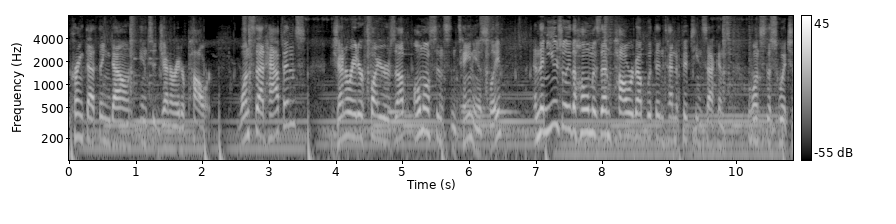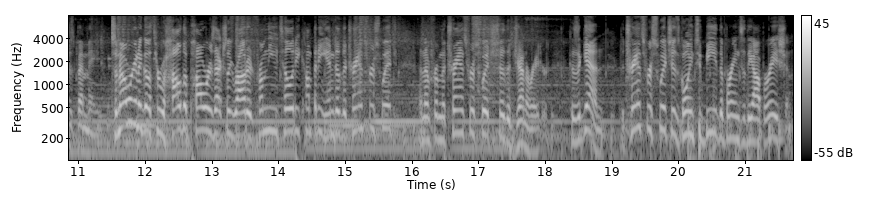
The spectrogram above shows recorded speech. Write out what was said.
crank that thing down into generator power. Once that happens, generator fires up almost instantaneously, and then usually the home is then powered up within 10 to 15 seconds once the switch has been made. So now we're gonna go through how the power is actually routed from the utility company into the transfer switch, and then from the transfer switch to the generator. Because again, the transfer switch is going to be the brains of the operation.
